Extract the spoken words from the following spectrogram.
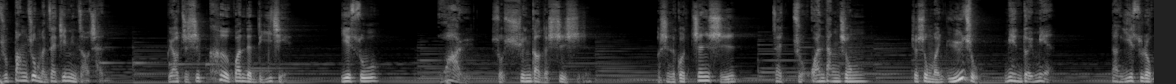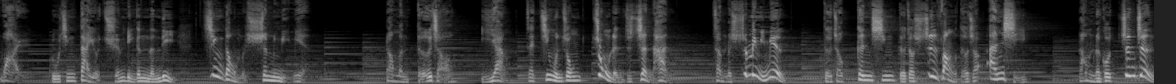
主帮助我们在今天早晨，不要只是客观的理解耶稣话语所宣告的事实，而是能够真实在主观当中，就是我们与主面对面，让耶稣的话语如今带有权柄跟能力进到我们的生命里面，让我们得着一样在经文中众人之震撼，在我们的生命里面得着更新，得着释放，得着安息。让我们能够真正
